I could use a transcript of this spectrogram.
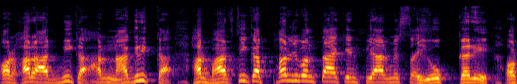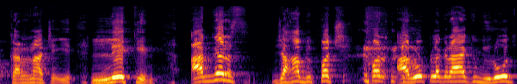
और हर आदमी का, हर नागरिक का, हर भारतीय का फ़र्ज़ बनता है कि एनपीआर में सहयोग करे और करना चाहिए। लेकिन अगर जहाँ विपक्ष पर आरोप लग रहा है कि विरोध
